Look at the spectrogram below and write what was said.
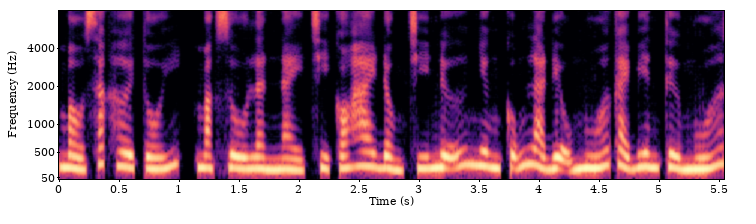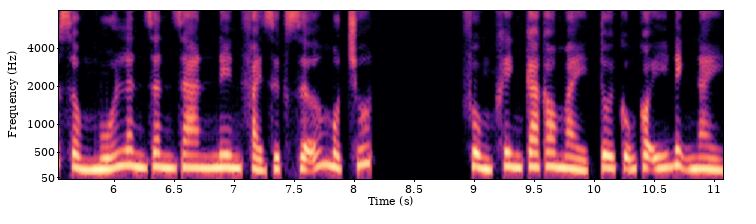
màu sắc hơi tối, mặc dù lần này chỉ có hai đồng chí nữ nhưng cũng là điệu múa cải biên từ múa rồng múa lân dân gian nên phải rực rỡ một chút. Phùng khinh ca cao mày, tôi cũng có ý định này,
